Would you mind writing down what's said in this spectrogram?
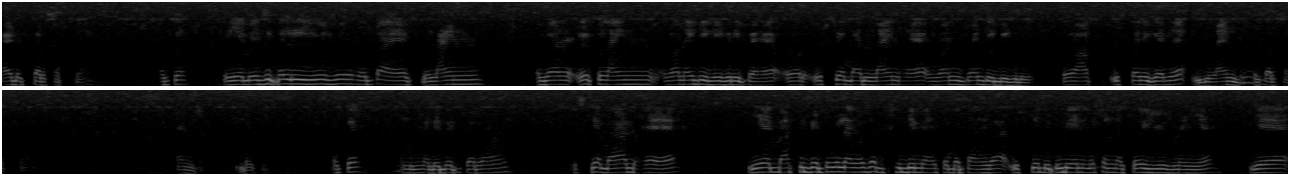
ऐड कर सकते हैं ओके तो ये बेसिकली यूज़ होता है लाइन अगर एक लाइन 180 डिग्री पे है और उसके बाद लाइन है 120 डिग्री तो आप इस तरीके से लाइन ड्रॉ कर सकते हैं। एंड देखिए ओके मैं डिलीट कर रहा हूँ। इसके बाद है, ये बाकी जो टूल है वो सब थ्री में आपको बताऊँगा। इसके भी टू एनिमेशन में कोई यूज़ नहीं है। ये,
